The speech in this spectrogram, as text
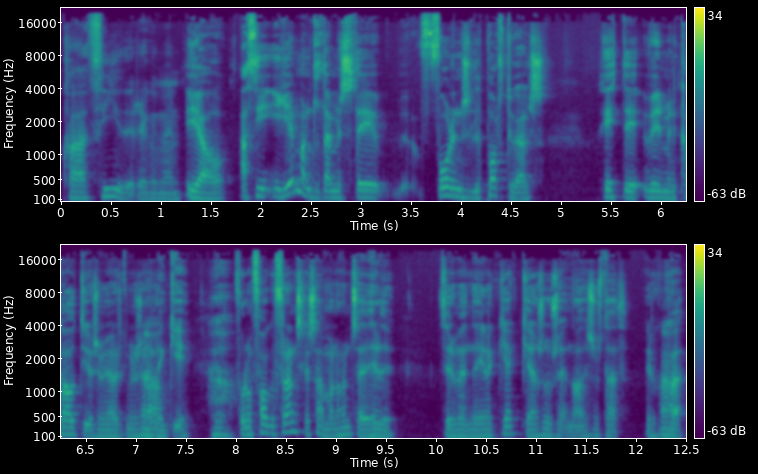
hvað þýðir einhvern veginn Já, að því ég mann til dæmis þegar ég fór eins og til Portugals hitti við minn Claudio sem ég var ekki með svona Já. lengi fórum að fá okkur franska saman og hann sagði, heyrðu þeir eru með eina geggjaða sósu hérna á þessum stað. Ég er eitthvað, hvað?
